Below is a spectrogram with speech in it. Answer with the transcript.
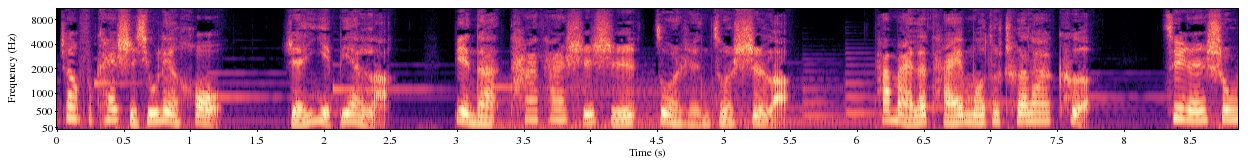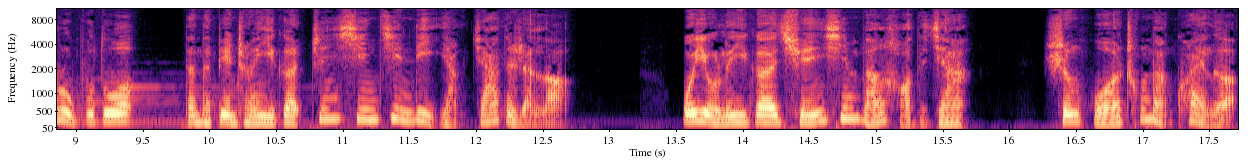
丈夫开始修炼后，人也变了，变得踏踏实实做人做事了。他买了台摩托车拉客，虽然收入不多，但他变成一个真心尽力养家的人了。我有了一个全新完好的家，生活充满快乐。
